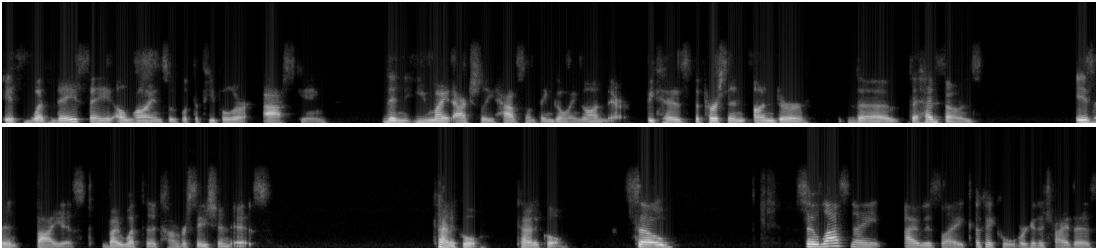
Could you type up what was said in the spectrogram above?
if what they say aligns with what the people are asking, then you might actually have something going on there because the person under the the headphones isn't biased by what the conversation is. Kind of cool. Kind of cool. So so last night I was like, okay, cool, we're gonna try this.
